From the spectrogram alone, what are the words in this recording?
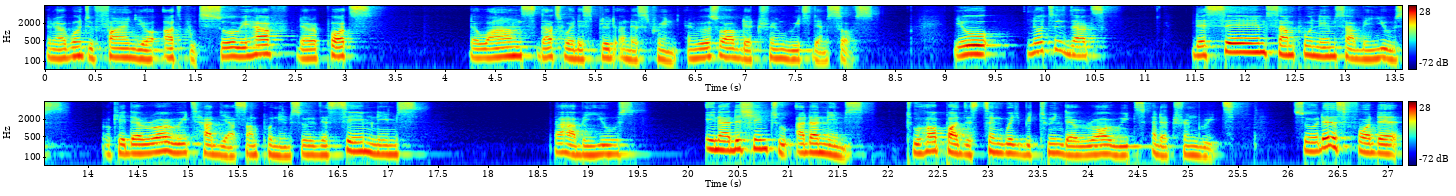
and we are going to find your outputs. So we have the reports, the ones that were displayed on the screen, and we also have the train reads themselves. You notice that the same sample names have been used. Okay, the raw reads had their sample names, so the same names that have been used in addition to other names to help us distinguish between the raw reads and the trim reads. So this is for the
